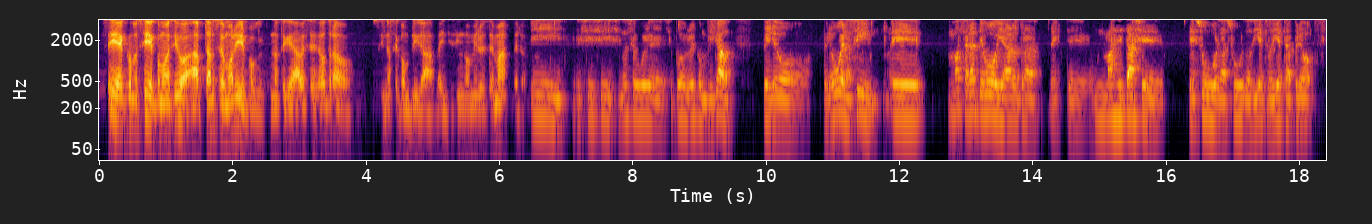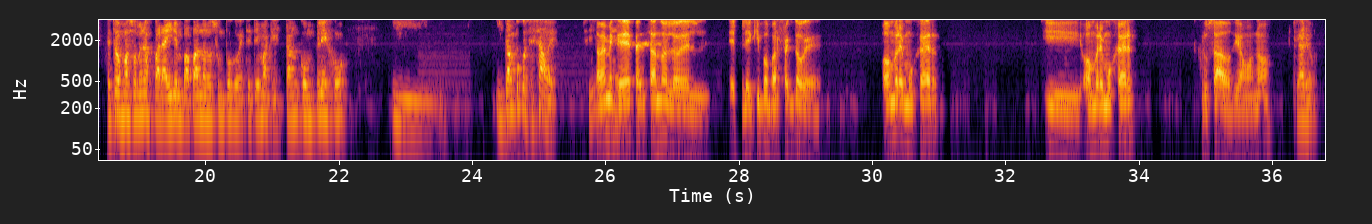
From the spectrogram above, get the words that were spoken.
Sí, es como, sí, como decís vos, adaptarse o morir, porque no te queda a veces de otra o si no se complica 25 mil veces más, pero... Y sí, sí, si no se vuelve, se puede volver complicado. Pero, pero bueno, sí, eh, más adelante voy a dar otra, este, un más detalle de zurda, zurdos, diestros, diestras, pero esto es más o menos para ir empapándonos un poco de este tema que es tan complejo y, y tampoco se sabe. También me quedé pensando en lo del el equipo perfecto que hombre-mujer y hombre-mujer cruzados, digamos, ¿no? Claro.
